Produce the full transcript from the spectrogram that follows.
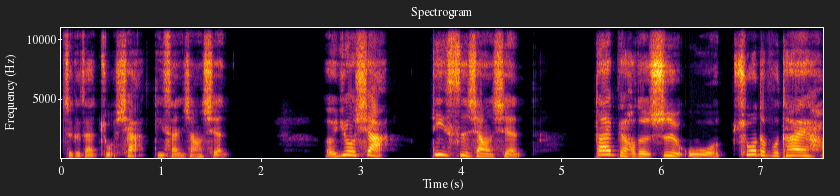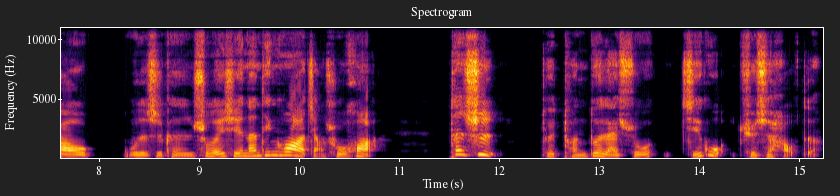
这个在左下第三象限，而右下第四象限代表的是我做的不太好，或者是可能说了一些难听话、讲错话，但是对团队来说，结果却是好的。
